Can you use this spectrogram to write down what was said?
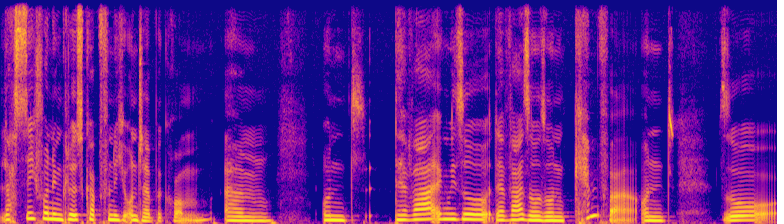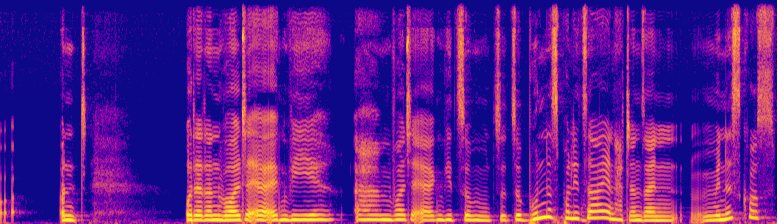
lass dich von den Klößköpfen nicht unterbekommen. Ähm, und der war irgendwie so, der war so, so ein Kämpfer und so, und oder dann wollte er irgendwie, ähm, wollte er irgendwie zum, zu, zur Bundespolizei und hat dann seinen Meniskus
